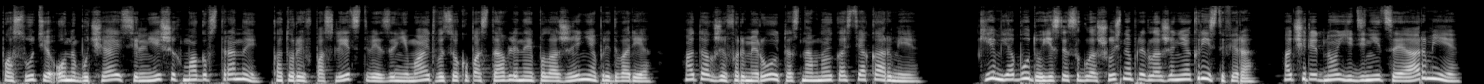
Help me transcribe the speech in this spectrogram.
По сути, он обучает сильнейших магов страны, которые впоследствии занимают высокопоставленные положения при дворе, а также формируют основной костяк армии. Кем я буду, если соглашусь на предложение Кристофера? Очередной единицей армии?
